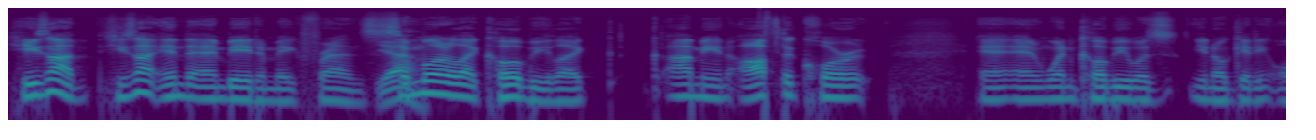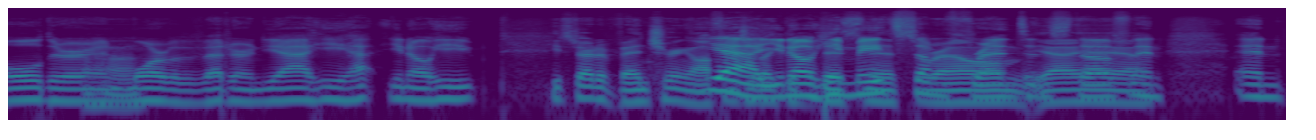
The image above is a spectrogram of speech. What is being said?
He's not he's not in the NBA to make friends. Yeah. Similar like Kobe. Like I mean, off the court and, and when Kobe was you know getting older and Uh-huh. more of a veteran, yeah, he had you know he He started venturing off. yeah into, like, you know he made some realm. friends and Yeah, yeah, stuff yeah. and and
